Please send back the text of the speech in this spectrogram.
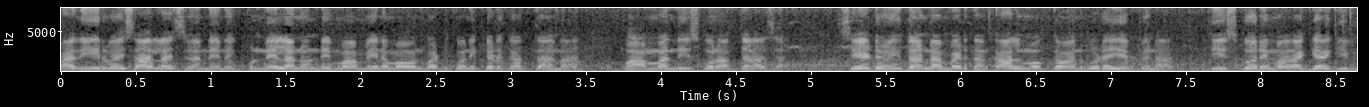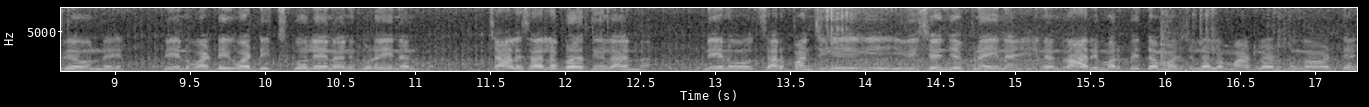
పది ఇరవై సార్లు వచ్చిన. నేను ఇప్పుడు నెల నుండి మా మేనమామని పట్టుకొని ఇక్కడికి వస్తానా? మా అమ్మని తీసుకొని వస్తానా? చేటు నీకు దండం పెడతాం కాలు మొక్తాం అని కూడా చెప్పిన. తీసుకొని మా దగ్గర ఇవే ఉన్నాయి. నేను వడ్డీకి వడ్డీ ఇచ్చుకోలేనని కూడా ఈయన చాలాసార్లు బ్రతిలాడిన నేను సర్పంచ్కి ఈ- ఈ విషయం చెప్పిన ఈయన ఈయన రారి మరి పెద్ద మనుషులలో మాట్లాడుకుందామంటే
